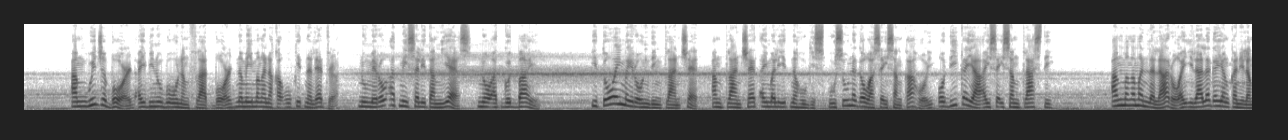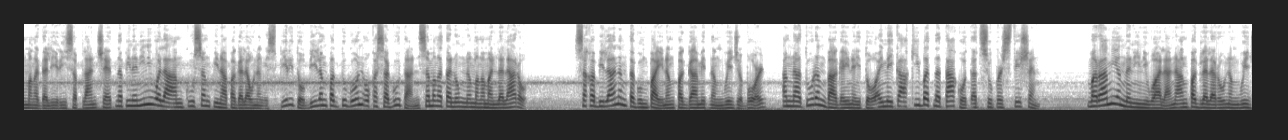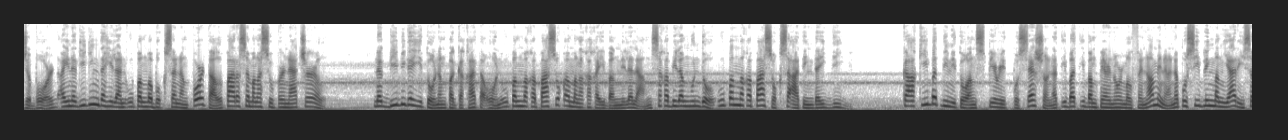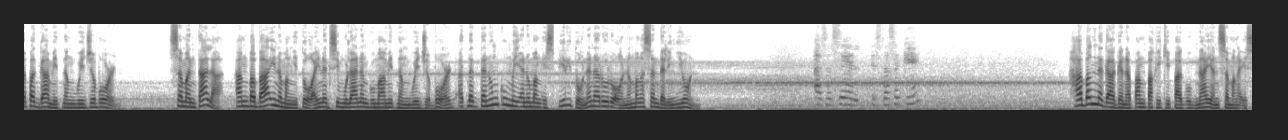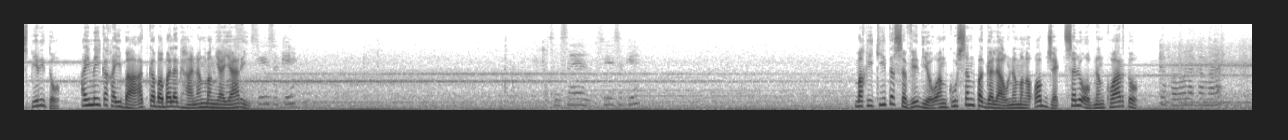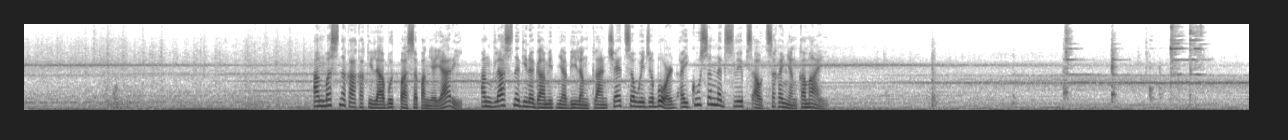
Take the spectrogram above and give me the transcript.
Ang Ouija board ay binubuo ng flat board na may mga nakaukit na letra, numero at may salitang yes, no at goodbye. Ito ay mayroon ding planchet. Ang planchet ay maliit na hugis puso na gawa sa isang kahoy o di kaya ay sa isang plastic. Ang mga manlalaro ay ilalagay ang kanilang mga daliri sa planchet na pinaniniwala ang kusang pinapagalaw ng espiritu bilang pagtugon o kasagutan sa mga tanong ng mga manlalaro. Sa kabila ng tagumpay ng paggamit ng Ouija board, ang naturang bagay na ito ay may kaakibat na takot at superstition. Marami ang naniniwala na ang paglalaro ng Ouija board ay nagiging dahilan upang mabuksan ang portal para sa mga supernatural. Nagbibigay ito ng pagkakataon upang makapasok ang mga kakaibang nilalang sa kabilang mundo upang makapasok sa ating daigdig. Kaakibat din ito ang spirit possession at iba't ibang paranormal phenomena na posibleng mangyari sa paggamit ng Ouija board. Samantala, ang babae namang ito ay nagsimula ng gumamit ng Ouija board at nagtanong kung may anumang espiritu na naruroon ng mga sandaling iyon. Azazel, ¿estás aquí? Habang nagaganap ang pakikipag-ugnayan sa mga espiritu, ay may kakaiba at kababalaghan ang mangyayari. ¿Sigues aquí? Azazel, ¿sigues aquí? Makikita sa video ang kusang paggalaw ng mga object sa loob ng kwarto. Ang mas nakakakilabot pa sa pangyayari, ang glass na ginagamit niya bilang planchet sa Ouija board ay kusang nag-slips out sa kanyang kamay.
